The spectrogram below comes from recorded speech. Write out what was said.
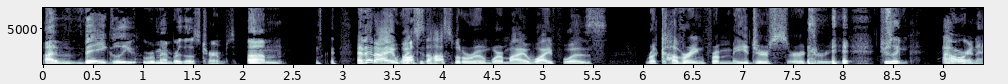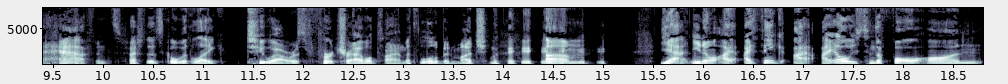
I vaguely remember those terms. Um, And then I went to the hospital room where my wife was recovering from major surgery. she was like, hour and a half, and especially let's go with like two hours for travel time. That's a little bit much. Um, Yeah, you know, I, I think I, I always tend to fall on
